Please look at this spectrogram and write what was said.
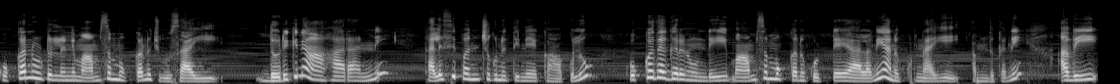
కుక్క నోటులోని మాంసం ముక్కను చూశాయి. దొరికిన ఆహారాన్ని కలిసి పంచుకుని తినే కాకులు కుక్క దగ్గర నుండి మాంసం ముక్కను కుట్టేయాలని అనుకున్నాయి. అందుకని అవి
